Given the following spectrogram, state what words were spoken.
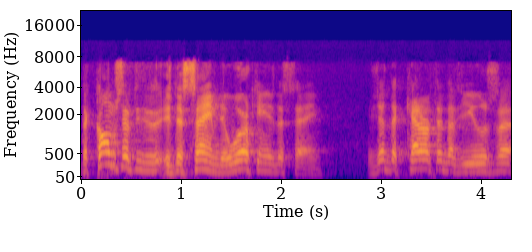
The concept is, the same, the working is the same. It's just the character that you use uh,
